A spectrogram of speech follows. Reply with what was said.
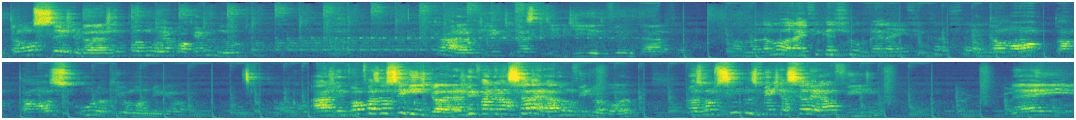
Então, ou seja, galera, a gente pode morrer a qualquer minuto. Cara, eu queria que tivesse de dia, de verdade, velho. Ah, mas na moral, aí fica chovendo, aí fica Tá ferrado. mó, tá, tá mó escuro aqui, Mano Miguel. Ah, gente, vamos fazer o seguinte, galera. A gente vai dar uma acelerada no vídeo agora. Nós vamos simplesmente acelerar o vídeo, né? E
